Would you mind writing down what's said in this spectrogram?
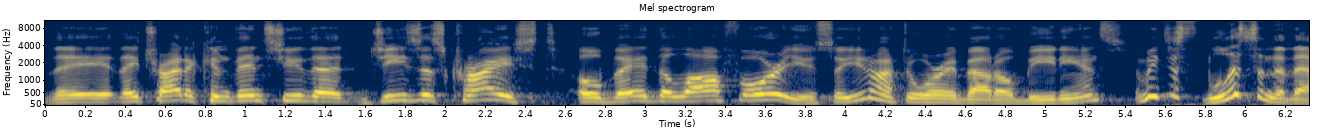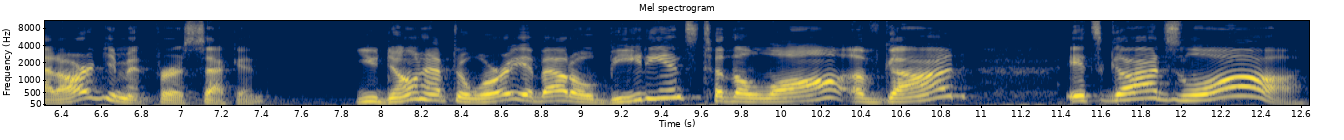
They, they try to convince you that Jesus Christ obeyed the law for you, so you don't have to worry about obedience. I mean, just listen to that argument for a second. You don't have to worry about obedience to the law of God. It's God's law.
